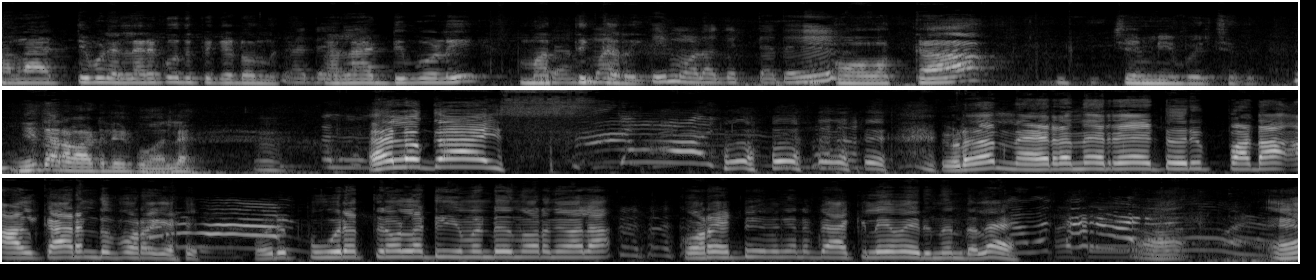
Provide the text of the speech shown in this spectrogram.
നല്ല അടിപൊളി എല്ലാരും കൊതിപ്പിക്കട്ടെ ഒന്ന്. നല്ല അടിപൊളി മത്തിക്കറി. മത്തി മുളകിട്ടത് കോവക്ക ചെമ്മീൻ പൊരിച്ചത്. നീ തറവാട്ടിലേക്ക് പോവാം അല്ലേ? ഹലോ ഗായ്സ് ഇവിടെ നേരെ നേരെയായിട്ട് ഒരു പട ആൾക്കാരുണ്ട് പുറകെ. ഒരു പൂരത്തിനുള്ള ടീം ഉണ്ട് എന്ന് പറഞ്ഞ പോലെ കുറെ ടീം ഇങ്ങനെ ബാക്കിലേ വരുന്നുണ്ട് അല്ലേ? ഏ?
